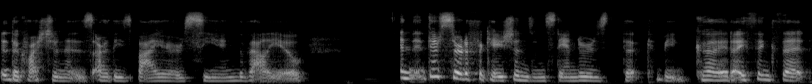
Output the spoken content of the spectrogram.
the question is, are these buyers seeing the value? and there's certifications and standards that can be good. I think that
